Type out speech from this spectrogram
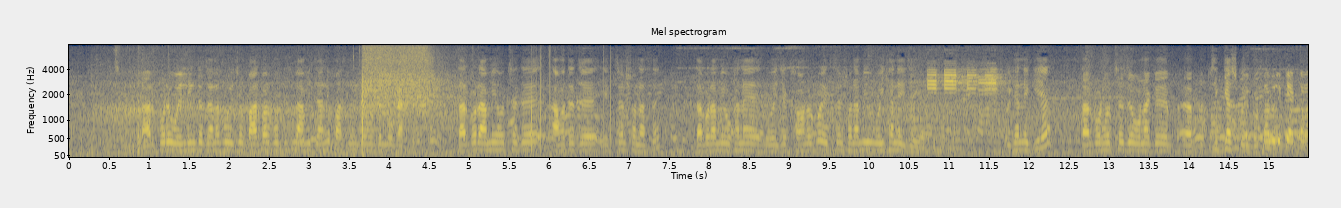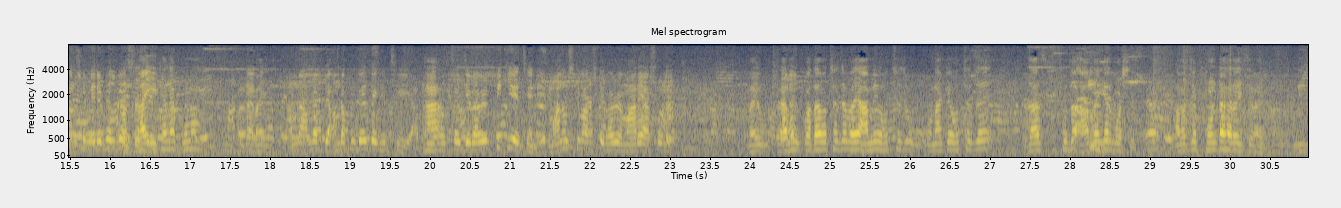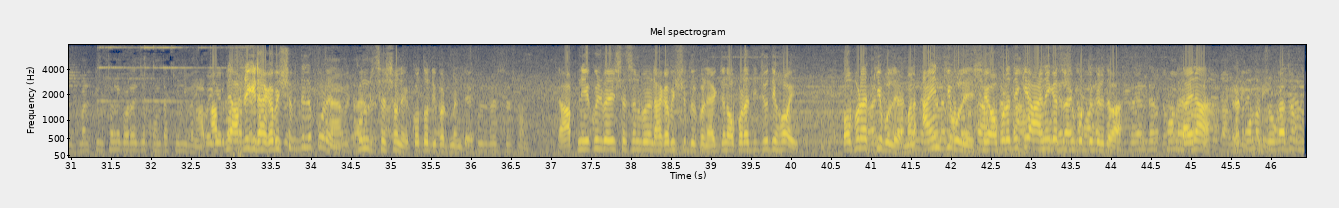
তারপরে ওই লিঙ্কটা জানার পর ওই চোর বারবার বলতেছিল, আমি জানি, পাঁচ মিনিটের মধ্যে লোক আসবে। তারপরে আমি হচ্ছে যে আমাদের যে এক্সটেনশন আছে, তারপর আমি ওখানে ওই যে খাওয়ানোর পর এক্সটেনশন আমি ওইখানেই যাই আর। ওইখানে গিয়ে তারপর হচ্ছে যে ওনাকে জিজ্ঞাসা করি তা প্রথমে। কি একটা মানুষকে মেরে ফেলবে? ভাই এখানে কোনো ভাই আমরা আমরা আমরা ফুটেজ দেখেছি। আপনি হ্যাঁ। হচ্ছে যেভাবে পিকিয়েছেন মানুষ কি মানুষকে এভাবে মারে আসলে? ভাই এখন কথা হচ্ছে যে ভাই আমি হচ্ছে যে ওনাকে হচ্ছে যে জাস্ট শুধু আবেগের বসে আমার যে ফোনটা হারাইছে ভাই মানে টিউশনি করে যে ফোনটা কিনি ভাই। আপনি আপনি কি ঢাকা বিশ্ববিদ্যালয়ে পড়েন? হ্যাঁ, আমি কোন সেশনে? কত ডিপার্টমেন্টে? একুশ রেজিস্ট্রেশন আপনি একুশ বাইশ সেশন পড়েন ঢাকা বিশ্ববিদ্যালয় পড়েন একজন অপরাধী যদি হয় অপরাধ কি বলে? মানে আইন কি বলে? সে অপরাধীকে আইনের কাছে সুপর্দ করে দেওয়া। তাই না?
